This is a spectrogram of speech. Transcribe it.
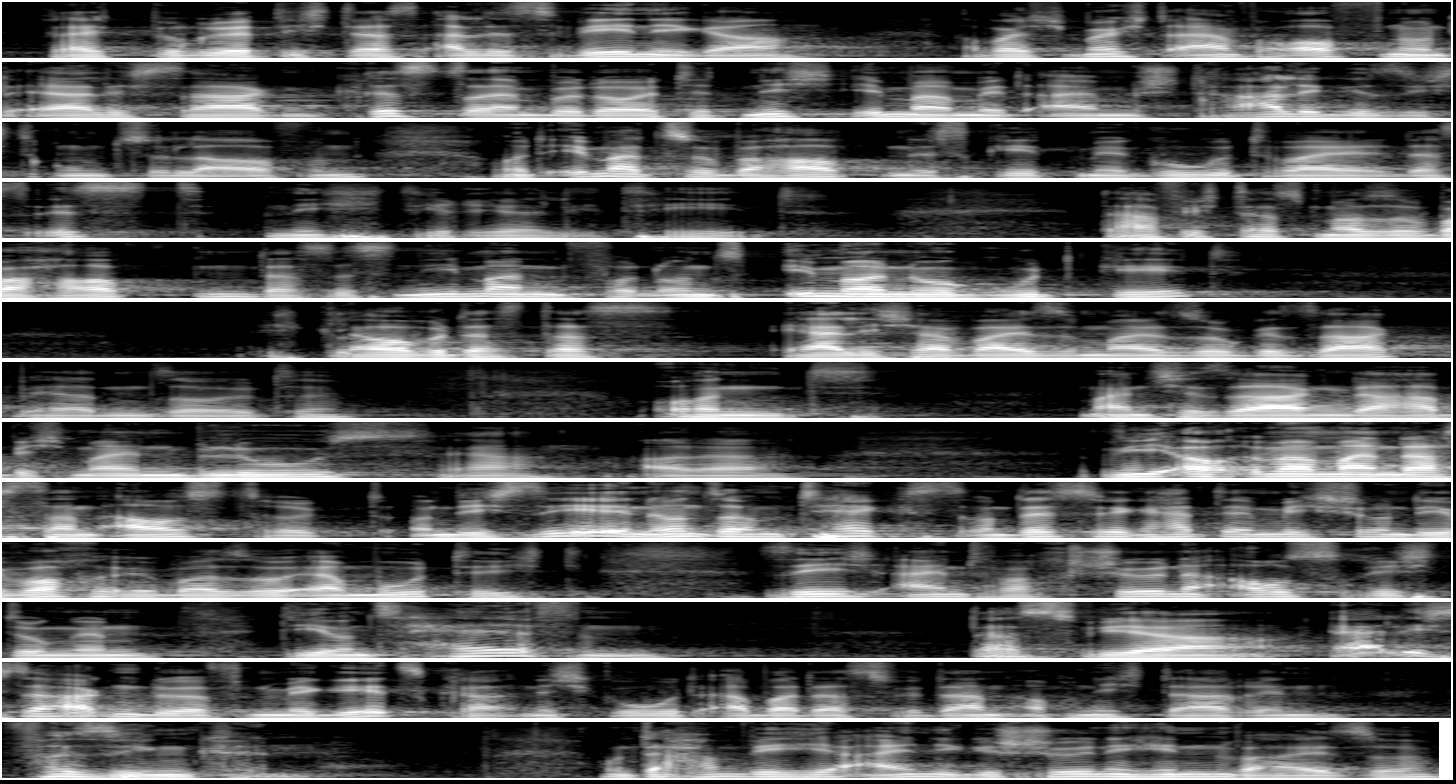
vielleicht berührt dich das alles weniger, aber ich möchte einfach offen und ehrlich sagen, Christsein bedeutet nicht immer mit einem Strahlegesicht rumzulaufen und immer zu behaupten, es geht mir gut, weil das ist nicht die Realität. Darf ich das mal so behaupten, dass es niemandem von uns immer nur gut geht? Ich glaube, dass das ehrlicherweise mal so gesagt werden sollte. Und manche sagen, da habe ich meinen Blues, ja, oder wie auch immer man das dann ausdrückt. Und ich sehe in unserem Text, und deswegen hat er mich schon die Woche über so ermutigt, sehe ich einfach schöne Ausrichtungen, die uns helfen, dass wir ehrlich sagen dürfen, mir geht es gerade nicht gut, aber dass wir dann auch nicht darin versinken. Und da haben wir hier einige schöne Hinweise.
